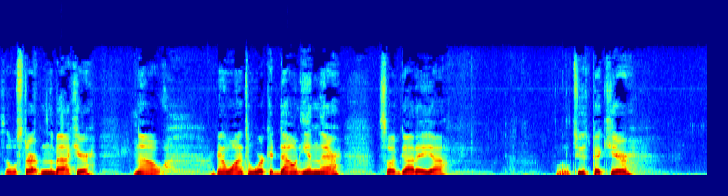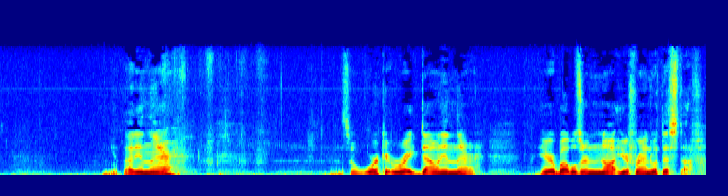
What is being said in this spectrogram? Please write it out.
So we'll start from the back here. Now we're going to want it to work it down in there. So I've got a, uh, a little toothpick here. Get that in there. And so work it right down in there. Air bubbles are not your friend with this stuff.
